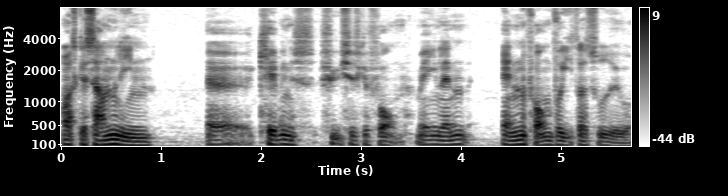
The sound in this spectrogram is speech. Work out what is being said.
og skal sammenligne øh, Kevins fysiske form med en eller anden anden form for idrætsudøver,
